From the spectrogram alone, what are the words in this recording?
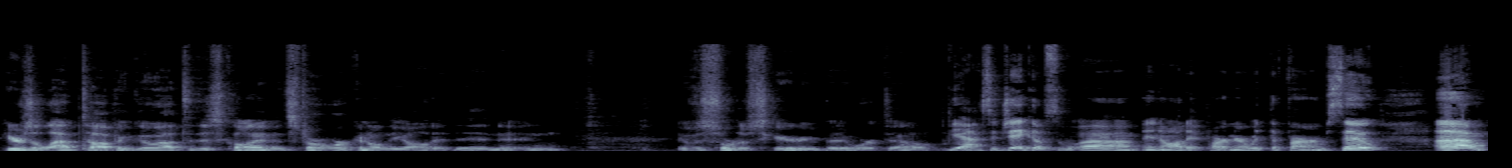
here's a laptop and go out to this client and start working on the audit, and and it was sort of scary, but it worked out. Yeah, so Jacob's um, an audit partner with the firm. So um,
